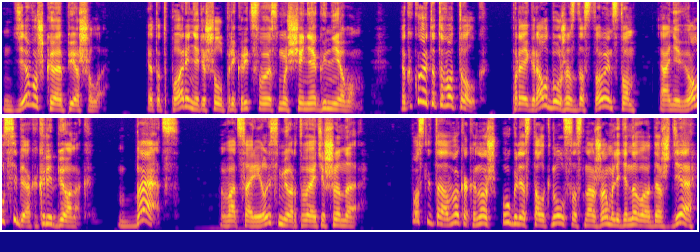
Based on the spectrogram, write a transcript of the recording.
Девушка опешила. Этот парень решил прикрыть свое смущение гневом. Но какой от этого толк? Проиграл бы уже с достоинством, а не вел себя как ребенок. Бац! Воцарилась мертвая тишина. После того, как нож угля столкнулся с ножом ледяного дождя,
